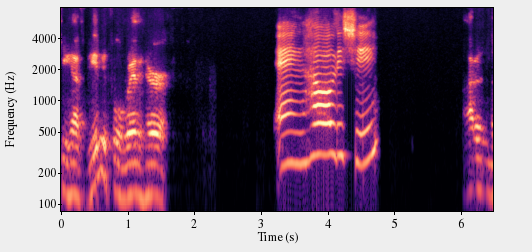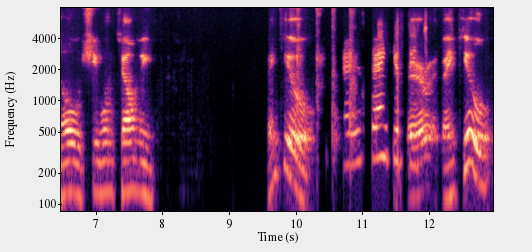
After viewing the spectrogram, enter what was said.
She has beautiful red hair. And how old is she? I don't know. She won't tell me. Thank you. Okay, thank you, teacher. Very, thank you.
